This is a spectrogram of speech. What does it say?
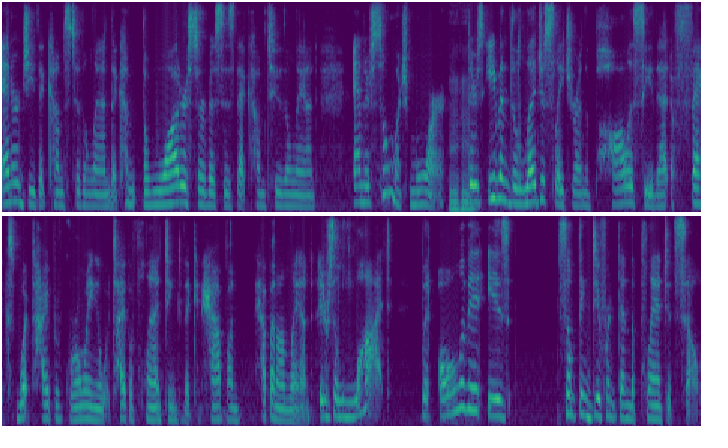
energy that comes to the land, that come the water services that come to the land and there's so much more. Mm-hmm. There's even the legislature and the policy that affects what type of growing and what type of planting that can happen happen on land. There's a lot, but all of it is something different than the plant itself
